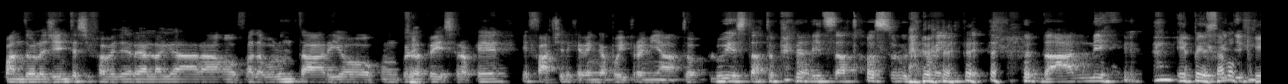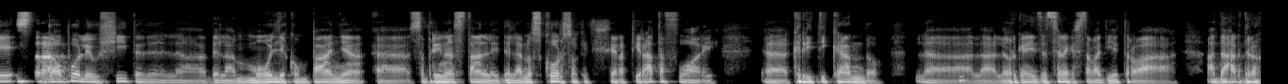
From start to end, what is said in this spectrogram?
quando la gente si fa vedere alla gara o fa da volontario o comunque sì. da pacer, che è facile che venga poi premiato. Lui è stato penalizzato assolutamente da anni. E pensavo che strano. dopo le uscite della, della moglie compagna uh, Sabrina Stanley dell'anno scorso che si era tirata fuori Uh, criticando la, la, l'organizzazione che stava dietro a, ad Hard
